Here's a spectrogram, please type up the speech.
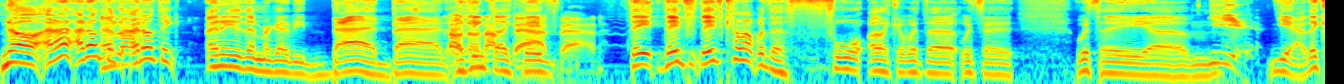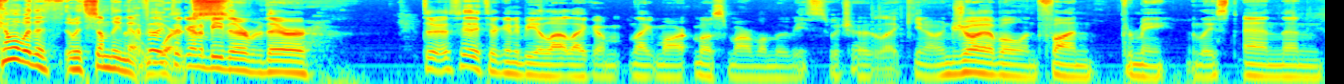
No, and I, I don't think I, I- don't think any of them are going to be bad. Bad. Oh I no, think not like bad, they've bad. they they've they've come up with a four like with a with a with a um, Yeah. yeah they come up with a with something that I feel like they're going to be their their. they're- I feel like they're going to be a lot like um like Mar- most Marvel movies, which are like you know enjoyable and fun for me at least, and then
